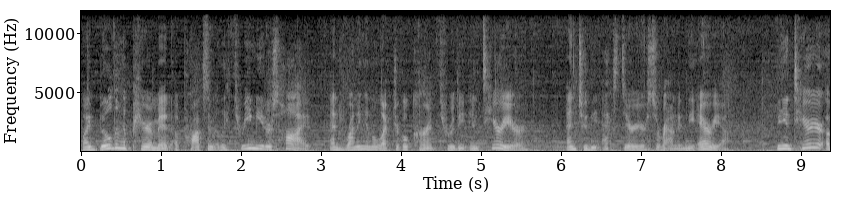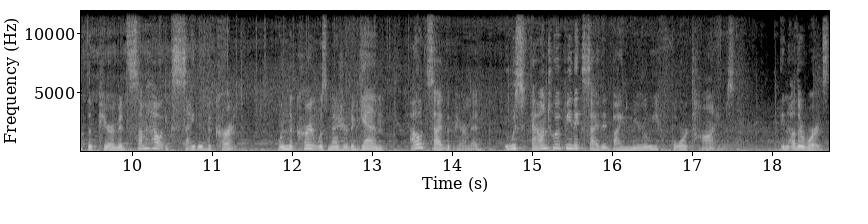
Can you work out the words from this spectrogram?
by building a pyramid approximately three meters high and running an electrical current through the interior and to the exterior surrounding the area. The interior of the pyramid somehow excited the current. When the current was measured again outside the pyramid, it was found to have been excited by nearly four times. In other words,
